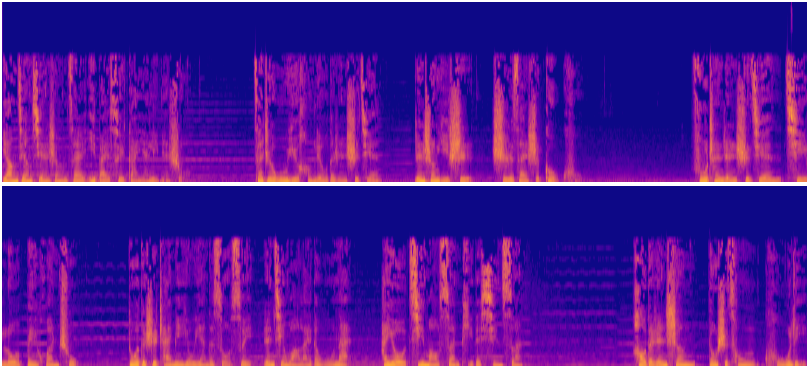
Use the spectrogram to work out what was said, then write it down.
杨绛先生在《一百岁感言》里面说：“在这物欲横流的人世间，人生一世实在是够苦。浮沉人世间，起落悲欢处，多的是柴米油盐的琐碎，人情往来的无奈，还有鸡毛蒜皮的辛酸。好的人生都是从苦里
